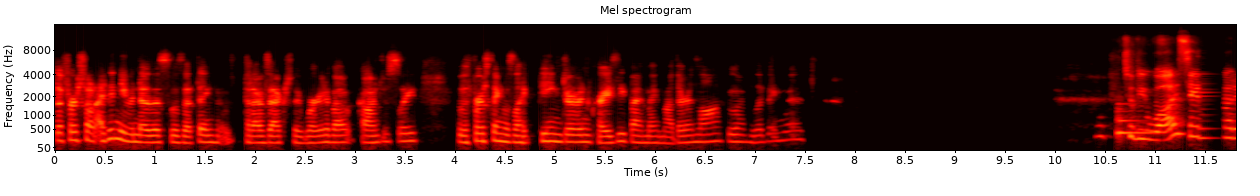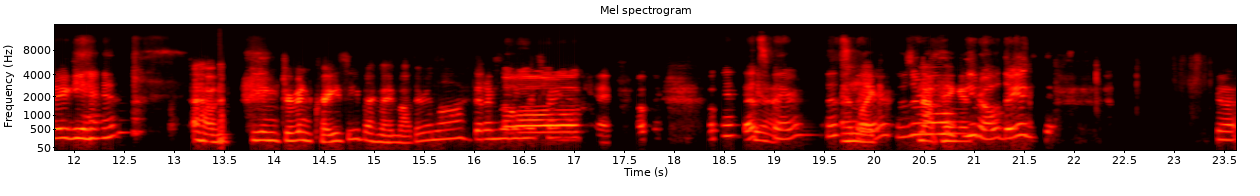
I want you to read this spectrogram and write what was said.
the first one, I didn't even know this was a thing that I was actually worried about consciously. But the first thing was like being driven crazy by my mother-in-law, who I'm living with. To be wise, say that again. Um, being driven crazy by my mother-in-law that I'm living with right now. okay. Okay. Okay. That's Yeah. fair. That's And, like, fair. Those are not all, paying you know, they exist. Yeah,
